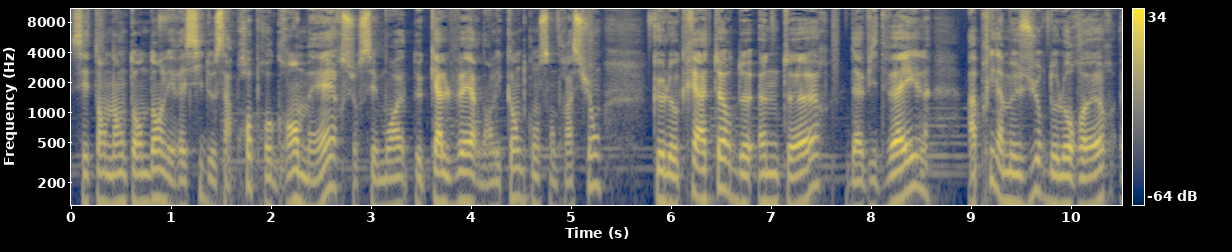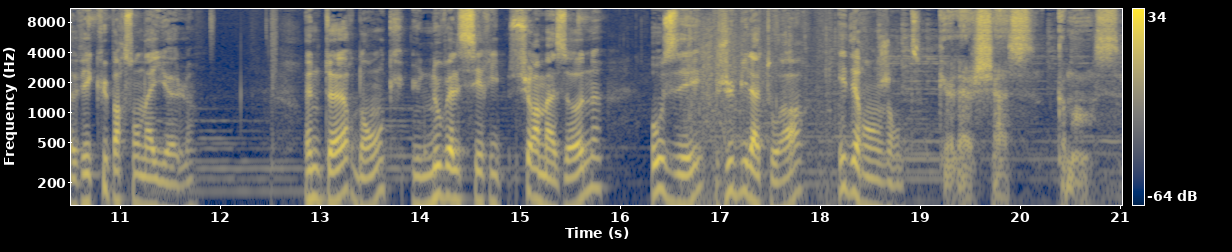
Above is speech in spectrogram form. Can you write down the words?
C'est en entendant les récits de sa propre grand-mère sur ces mois de calvaire dans les camps de concentration que le créateur de Hunter, David Veil, a pris la mesure de l'horreur vécue par son aïeul. Hunter, donc, une nouvelle série sur Amazon, osée, jubilatoire et dérangeante que leur chasse commence.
